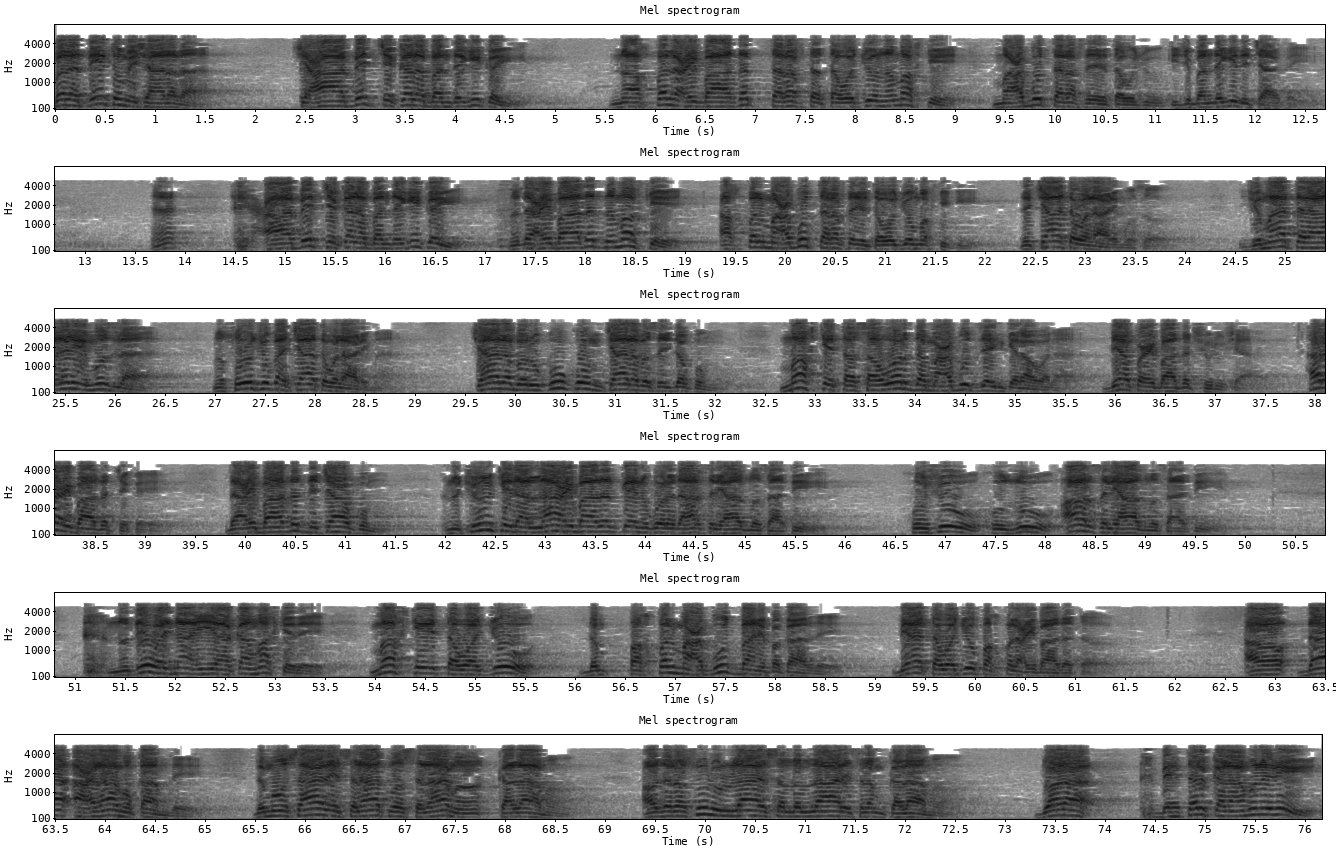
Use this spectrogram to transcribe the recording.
بل دې ته اشاره ده چې عابد چې کله بندگی کوي نو خپل عبادت طرف ته توجه نه مخ کې معبود طرف ته توجه کی چې بندگی دې چا کوي عابد چې کله بندگی کوي نو د عبادت نه مخ کې خپل معبود طرف ته توجه مخ کې کی د چا ته ولاړې موسی جماعت تراغلی مزلا نو سوچو کا چاته ولاړی ما چاله به رکوع کوم چاله به سجده کوم مخ کې تصور د معبود ذهن کې راولا بیا په عبادت شروع شه هر عبادت چې کوي د عبادت د چا کوم نو چون کې د الله عبادت کوي نو ګوره د هر څه لحاظ وساتي خشوع خضوع هر څه لحاظ وساتي نو دی وجنا ایاکا مخ کې دی مخ کې توجه د خپل معبود باندې پکار دی بیا توجه په خپل عبادت او دا اعلی مقام دی د موسی علیہ الصلات والسلام کلام او د رسول الله صلی الله علیه وسلم کلام دواړه بهتر کلامونه دي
